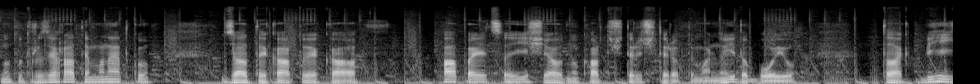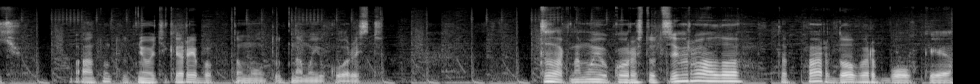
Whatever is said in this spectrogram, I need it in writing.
ну тут розіграти монетку, взяти карту, яка апається, і ще одну карту 4-4 оптимально, і до бою. Так, бій. А, ну тут в нього тільки риба, тому тут на мою користь. Так, на мою користь тут зіграло. Тепер до вербовки.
